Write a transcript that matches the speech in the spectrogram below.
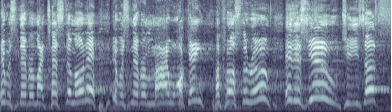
It was never my testimony. It was never my walking across the room. It is you, Jesus.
